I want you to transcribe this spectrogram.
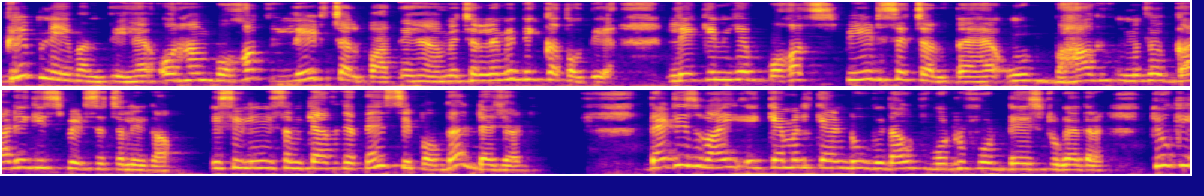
ग्रिप नहीं बनती है और हम बहुत लेट चल पाते हैं, हमें चलने में दिक्कत होती है। लेकिन ये बहुत स्पीड से चलता है, ऊँट भाग मतलब गाड़ी की स्पीड से चलेगा। इसीलिए इसे हम क्या कहते हैं? Ship of the desert that is why a camel can do without water for days together क्योंकि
